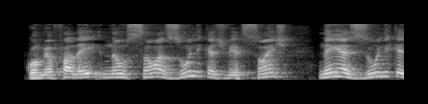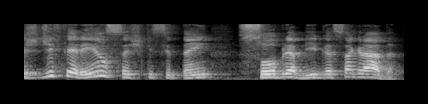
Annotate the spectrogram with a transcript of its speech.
Como eu falei, não são as únicas versões nem as únicas diferenças que se tem sobre a Bíblia Sagrada.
